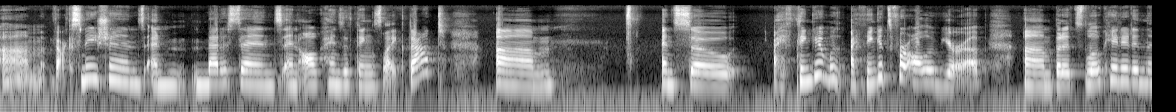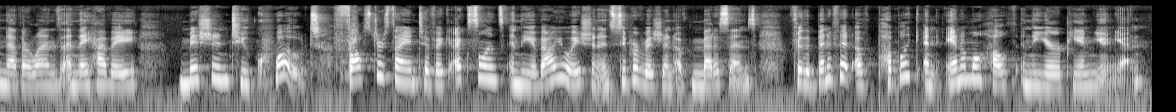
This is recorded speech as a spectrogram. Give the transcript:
um, vaccinations and medicines and all kinds of things like that. Um, and so I think it was I think it's for all of Europe, um, but it's located in the Netherlands, and they have a mission to quote foster scientific excellence in the evaluation and supervision of medicines for the benefit of public and animal health in the European Union.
